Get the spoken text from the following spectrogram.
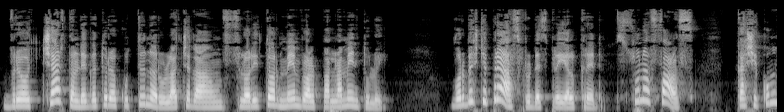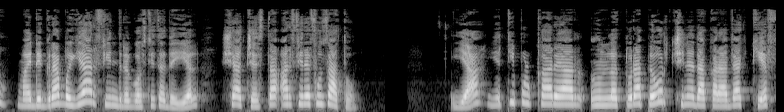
Vreo ceartă în legătură cu tânărul acela înfloritor membru al Parlamentului. Vorbește prea aspru despre el, cred. Sună fals, ca și cum mai degrabă ea ar fi îndrăgostită de el și acesta ar fi refuzat-o. Ea e tipul care ar înlătura pe oricine dacă ar avea chef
